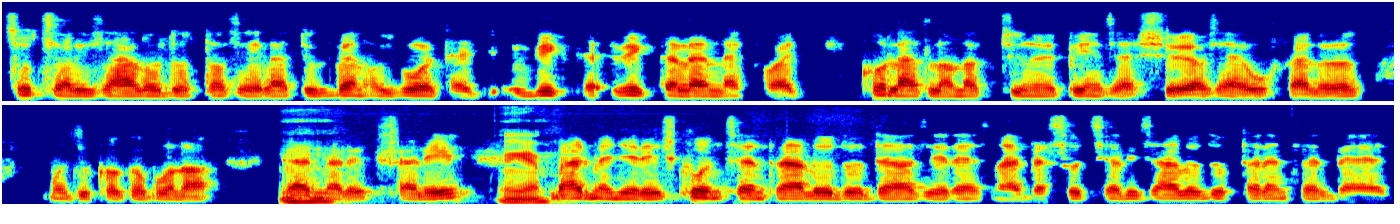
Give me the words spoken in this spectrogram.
szocializálódott az életükben, hogy volt egy végtelennek vagy korlátlannak tűnő pénzeső az EU felől, mondjuk a gabona termelők felé. Igen. Bármennyire is koncentrálódott, de azért ez már beszocializálódott a rendszerbe, ez,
